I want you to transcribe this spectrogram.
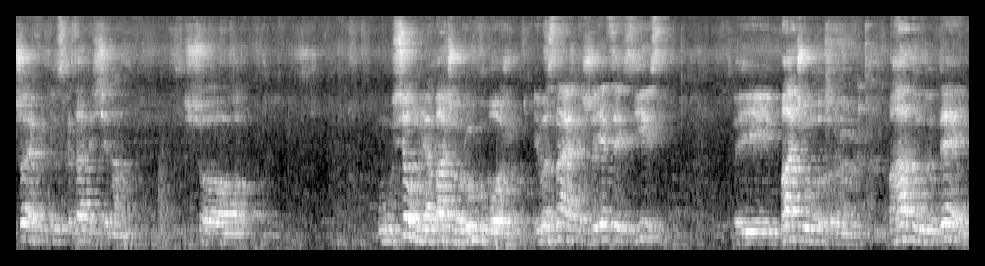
що я хотів сказати ще нам, що у всьому я бачу руку Божу. І ви знаєте, що є цей з'їзд, і бачу е, багато людей.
